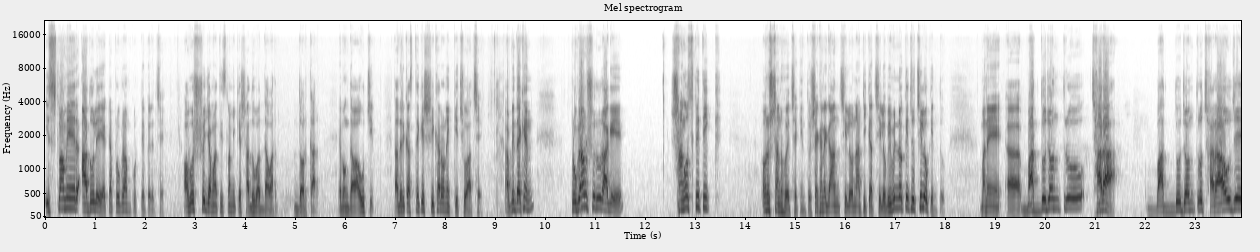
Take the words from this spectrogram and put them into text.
ইসলামের আদলে একটা প্রোগ্রাম করতে পেরেছে। অবশ্যই জামাত ইসলামীকে সাধুবাদ দেওয়ার দরকার এবং দেওয়া উচিত। তাদের কাছ থেকে শেখার অনেক কিছু আছে। আপনি দেখেন, প্রোগ্রাম শুরুর আগে সাংস্কৃতিক অনুষ্ঠান হয়েছে কিন্তু। সেখানে গান ছিল, নাটিকা ছিল, বিভিন্ন কিছু ছিল কিন্তু। মানে বাদ্যযন্ত্র ছাড়া, বাদ্যযন্ত্র ছাড়াও যে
